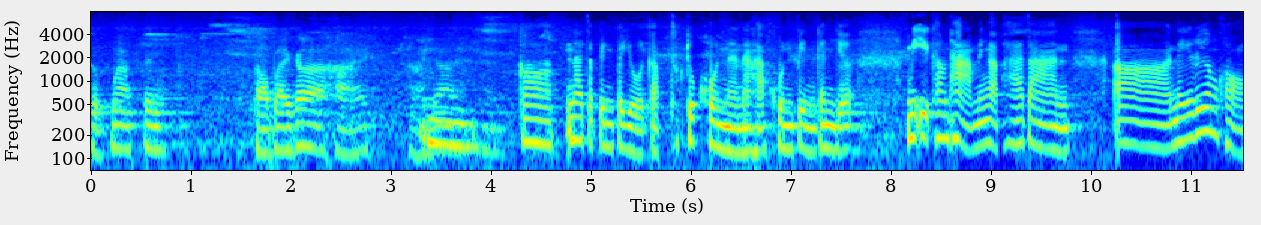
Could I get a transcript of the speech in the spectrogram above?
สุขมากขึ้น ต่อไปก็หายหายได้ก็น่าจะเป็นประโยชน์กับทุก ๆ คนนะนะคะ คนเป็นกันเยอะ มีอีกคำถามหนึ่งค่ะพระอาจารย์ในเรื่องของ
